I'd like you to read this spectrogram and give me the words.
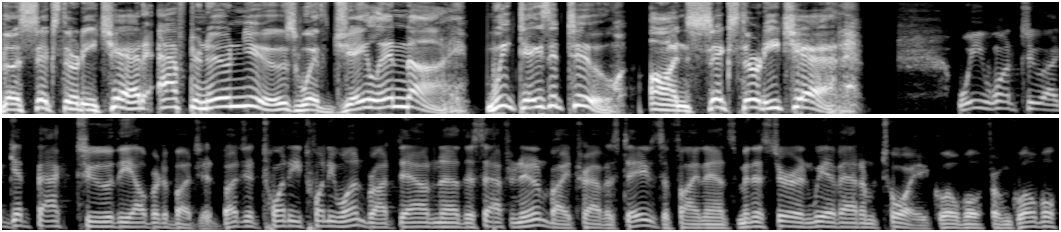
The 630 CHED Afternoon News with Jaylen Nye. Weekdays at 2 on 630 CHED. We want to uh, get back to the Alberta budget. Budget 2021 brought down uh, this afternoon by Travis Toews, the finance minister, and we have Adam Toy, Global from Global,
